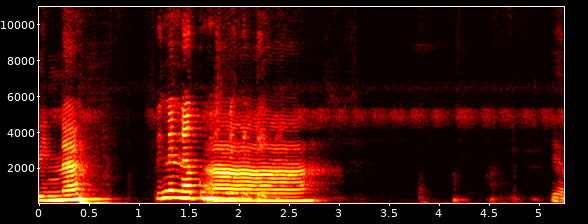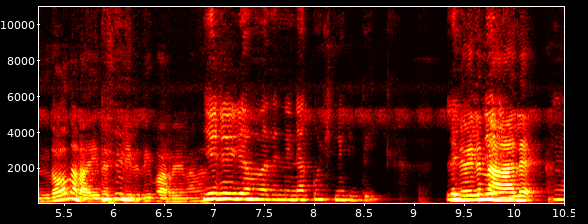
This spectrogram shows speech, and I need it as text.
പിന്നെ പിന്നെ എന്തോന്നടാ ഇതൊക്കെ എഴുതി പറയണത്? കുഞ്ഞിനെ നാല്. ഉം,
